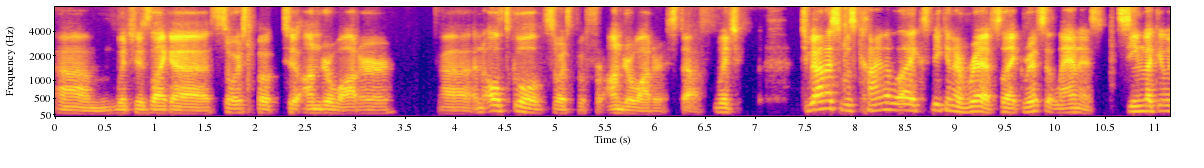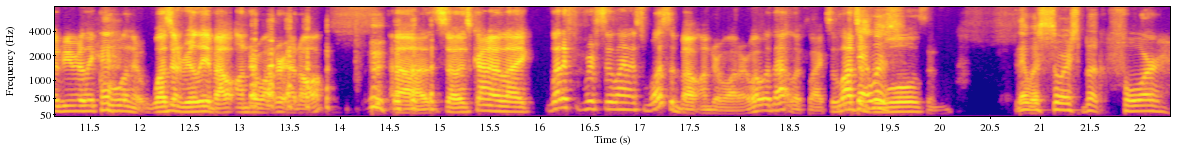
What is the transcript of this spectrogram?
um, which is like a source book to underwater, uh, an old school source book for underwater stuff, which to be honest, was kind of like speaking of Rifts, like Rifts Atlantis seemed like it would be really cool, and it wasn't really about underwater at all. Uh, so it's kind of like, what if Rifts Atlantis was about underwater? What would that look like? So lots That of was- rules and That was source book four,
